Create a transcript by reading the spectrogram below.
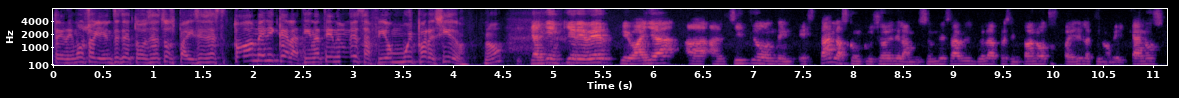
tenemos oyentes de todos estos países. Toda América Latina tiene un desafío muy parecido, ¿no? Si alguien quiere ver que vaya al sitio donde están las conclusiones de la misión de sabios, yo la he presentado en otros países latinoamericanos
